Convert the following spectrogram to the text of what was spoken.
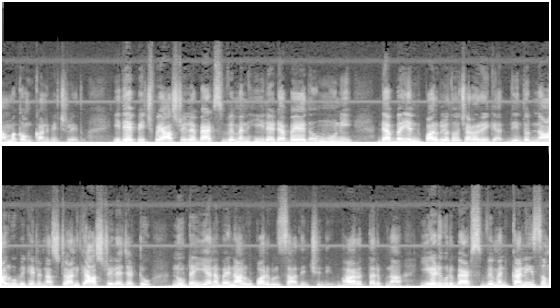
నమ్మకం కనిపించలేదు. ఇదే పిచ్ పై ఆస్ట్రేలియా బ్యాట్స్ విమెన్ హీలే డెబ్బై ఐదు ముని డెబ్బై ఎనిమిది పరుగులతో చెలరేగారు. దీంతో నాలుగు వికెట్ల నష్టానికి ఆస్ట్రేలియా జట్టు నూట ఎనభై నాలుగు పరుగులు సాధించింది. భారత్ తరపున ఏడుగురు బ్యాట్స్ విమెన్ కనీసం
